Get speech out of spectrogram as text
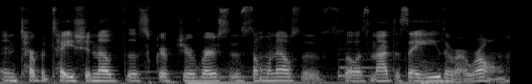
interpretation of the scripture versus someone else's. So it's not to say either are wrong.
